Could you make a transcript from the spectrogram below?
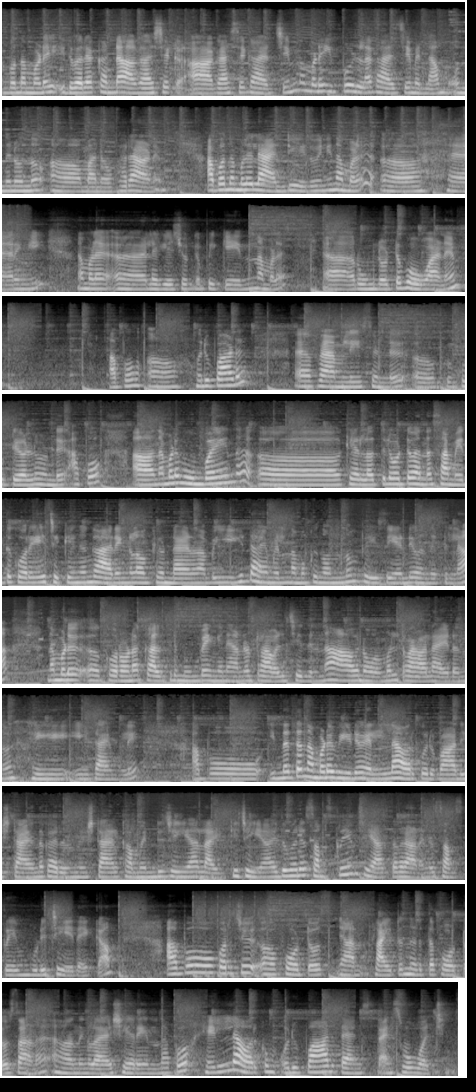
അപ്പോൾ നമ്മുടെ ഇതുവരെ കണ്ട ആകാശ ആകാശ കാഴ്ചയും നമ്മുടെ ഇപ്പോൾ ഉള്ള കാഴ്ചയും എല്ലാം ഒന്നിനൊന്ന് മനോഹരമാണ് അപ്പോൾ നമ്മൾ ലാൻഡ് ചെയ്തു. ഇനി നമ്മൾ ഇറങ്ങി നമ്മളെ ലഗേജൊക്കെ പിക്ക് ചെയ്ത് നമ്മൾ റൂമിലോട്ട് പോവാണ്. അപ്പോൾ ഒരുപാട് ഫാമിലീസ് ഉണ്ട് കുട്ടികളും ഉണ്ട്. അപ്പോൾ നമ്മൾ മുംബൈയിൽ നിന്ന് കേരളത്തിലോട്ട് വന്ന സമയത്ത് കുറേ ചെക്കിങ്ങും കാര്യങ്ങളൊക്കെ ഉണ്ടായിരുന്നു. അപ്പോൾ ഈ ടൈമിൽ നമുക്കിതൊന്നും ഫേസ് ചെയ്യേണ്ടി വന്നിട്ടില്ല. നമ്മൾ കൊറോണ കാലത്തിന് മുമ്പ് എങ്ങനെയാണോ ട്രാവൽ ചെയ്തിരുന്നത് ആ നോർമൽ ട്രാവലായിരുന്നു ഈ ഈ ടൈമിൽ അപ്പോൾ ഇന്നത്തെ നമ്മുടെ വീഡിയോ എല്ലാവർക്കും ഒരുപാട് ഇഷ്ടമായെന്ന് കരുതുന്നു. ഇഷ്ടമായാൽ കമന്റ് ചെയ്യുക ലൈക്ക് ചെയ്യുക. ഇതുവരെ സബ്സ്ക്രൈബ് ചെയ്യാത്തവരാണെങ്കിൽ സബ്സ്ക്രൈബും കൂടി ചെയ്തേക്കാം. അപ്പോൾ കുറച്ച് ഫോട്ടോസ് ഞാൻ ഫ്ലൈറ്റിൽ നിന്ന് എടുത്ത ഫോട്ടോസാണ് നിങ്ങളായി ഷെയർ ചെയ്യുന്നത്. അപ്പോൾ എല്ലാവർക്കും ഒരുപാട് താങ്ക്സ് താങ്ക്സ് ഫോർ വാച്ചിങ്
